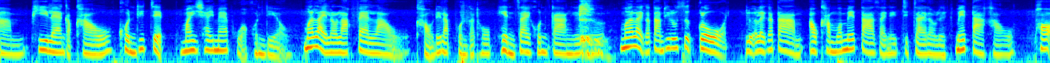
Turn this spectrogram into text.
าม พีแรงกับเขาคนที่เจ็บไม่ใช่แม่ผัวคนเดียว เมื่อไหร่เรารักแฟนเรา เขาได้รับผลกระทบ เห็นใจคนกลางเยอะๆ เมื่อไหร่ก็ตามที่รู้สึกโกรธ หรืออะไรก็ตาม เอาคำว่าเมตตาใส่ในจิตใจเราเลย เมตตาเขา เพราะ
